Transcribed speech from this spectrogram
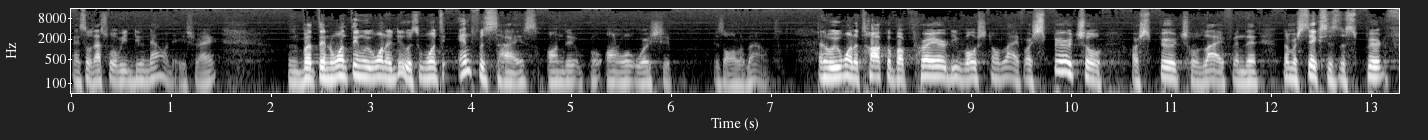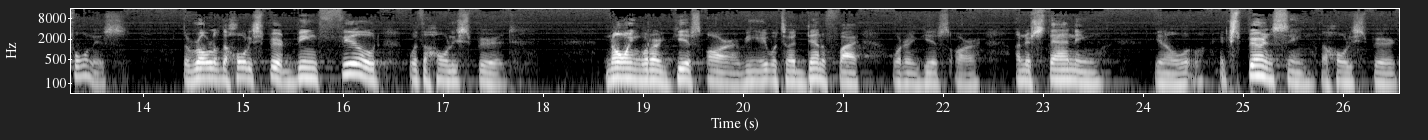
And so that's what we do nowadays, right? But then one thing we want to do is we want to emphasize on, the, on what worship is all about. And we want to talk about prayer, devotional life, our spiritual, our spiritual life. And then number six is the spirit fullness, the role of the Holy Spirit, being filled with the Holy Spirit, knowing what our gifts are, being able to identify what our gifts are, understanding, you know, experiencing the Holy Spirit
